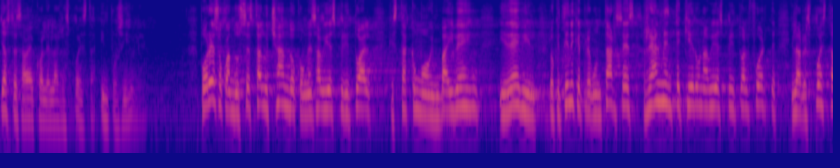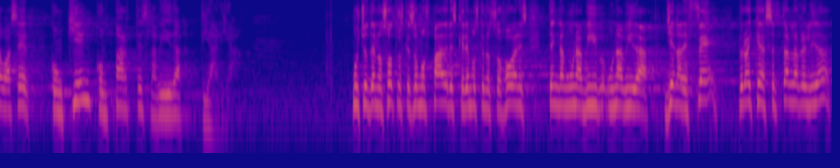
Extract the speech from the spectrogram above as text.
Ya usted sabe cuál es la respuesta, imposible. Por eso cuando usted está luchando con esa vida espiritual que está como en vaivén y débil, lo que tiene que preguntarse es, ¿realmente quiero una vida espiritual fuerte? Y la respuesta va a ser, ¿con quién compartes la vida diaria? Muchos de nosotros que somos padres queremos que nuestros jóvenes tengan una, una vida llena de fe, pero hay que aceptar la realidad.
